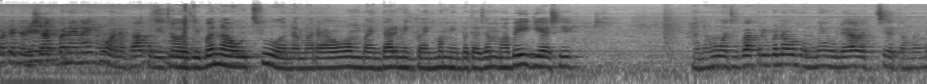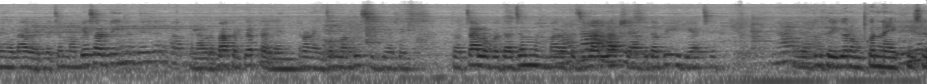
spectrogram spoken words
બટેટાનું શાક બનાવી નાખ્યું અને ભાખરી જો હજી બનાવું છું અને મારા ઓમભાઈ ને ધાર્મિકભાઈ ને મમ્મી બધા જમવા બેસી ગયા છે. અને હું હજી ભાખરી બનાવું છું મેહુલ આવે જ છે, તો હમણાં મેહુલ આવે એટલે જમવા બેસાડી દઈએ. અને આપણે ભાખરી કરતા જઈને ત્રણેય જમવા બેસી ગયા છે. તો ચાલો બધા જમવા, મારે પછી વાર લાગશે, આ બધા બેસી ગયા છે. અને દૂધ ગરમ કરી નાખ્યું છે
